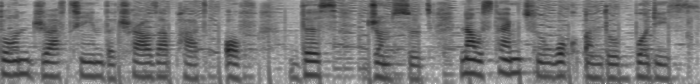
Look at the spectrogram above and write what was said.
done drafting the trouser part of this jumpsuit now it's time to work on the bodice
